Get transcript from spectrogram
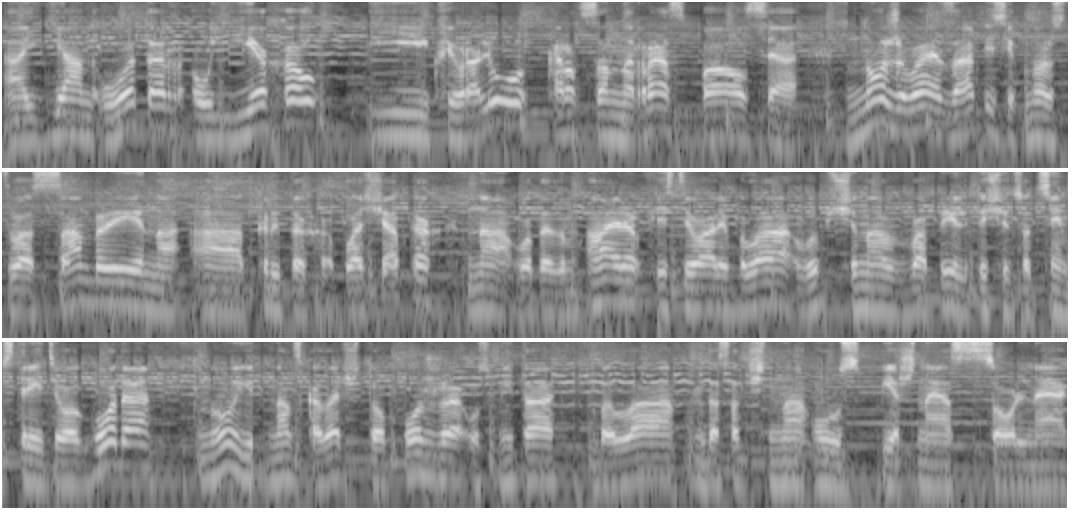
Ян Уотер уехал и к февралю Карлсон распался. Но живая запись, их множество Санбери на открытых площадках на вот этом Айр фестивале была выпущена в апреле 1973 года. Ну и надо сказать, что позже у Смита была достаточно успешная сольная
